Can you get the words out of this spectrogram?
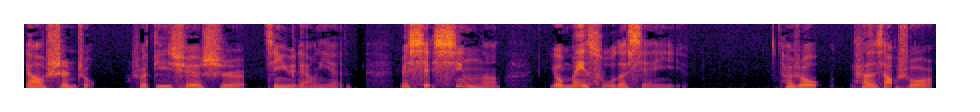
要慎重。”说的确是金玉良言，因为写信呢，有媚俗的嫌疑。他说他的小说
